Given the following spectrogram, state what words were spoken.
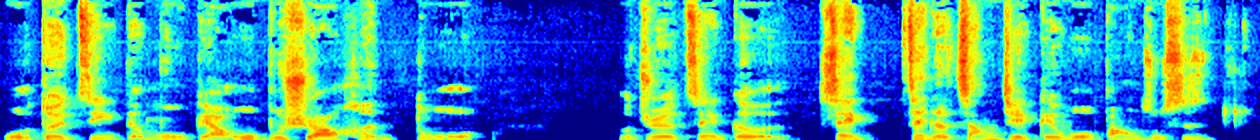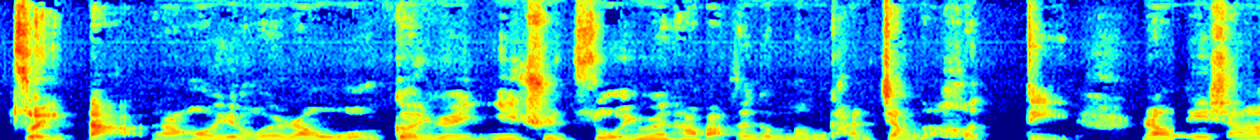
我对自己的目标，我不需要很多。我觉得这个这这个章节给我帮助是最大，然后也会让我更愿意去做，因为他把那个门槛降得很低，让你想要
